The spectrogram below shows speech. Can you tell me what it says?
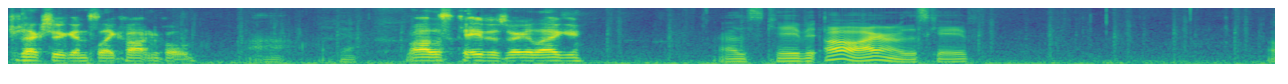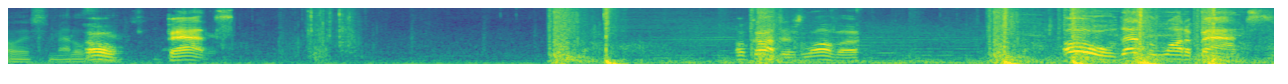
protects you against like hot and cold. Wow, this cave is very laggy. Uh, this cave. i- oh, I remember this cave. Oh, there's some metal Oh, bats. Oh god, there's lava. Oh, that's a lot of bats.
